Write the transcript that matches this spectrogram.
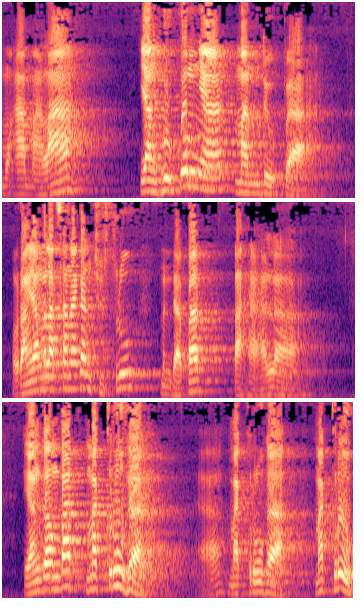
muamalah yang hukumnya manduba orang yang melaksanakan justru mendapat pahala. Yang keempat makruha. Ya, makruha. Makruh.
